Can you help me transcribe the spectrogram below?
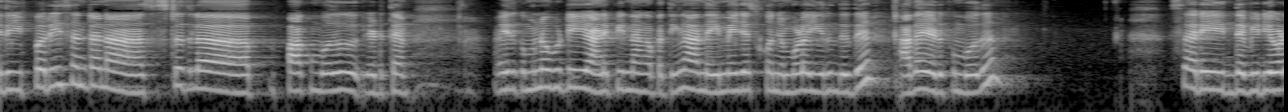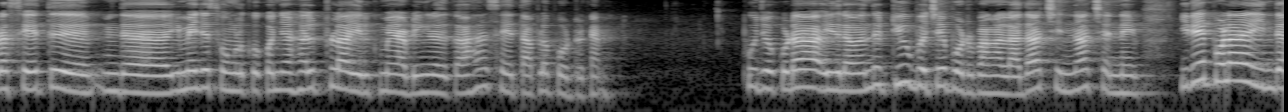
இது இப்போ ரீசெண்டாக நான் சிஸ்டத்தில் பார்க்கும்போது எடுத்தேன். இதுக்கு முன்னக்கூட்டி அனுப்பியிருந்தாங்க பார்த்தீங்களா அந்த இமேஜஸ் கொஞ்சம் போல் இருந்தது. அதை எடுக்கும்போது சரி இந்த வீடியோவோட சேர்த்து இந்த இமேஜஸ் உங்களுக்கு கொஞ்சம் ஹெல்ப்ஃபுல்லாக இருக்குமே அப்படிங்கிறதுக்காக சேர்த்தாப்பில் போட்டிருக்கேன். பூஜை கூட இதில் வந்து டியூப் வச்சே போட்டிருப்பாங்க. லதா சின்ன சென்னை. இதே போல் இந்த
